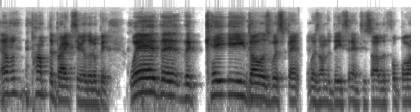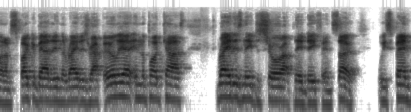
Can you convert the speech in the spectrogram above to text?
I'll pump the brakes here a little bit. Where the, the key dollars were spent was on the defensive side of the football, and I've spoke about it in the Raiders wrap earlier in the podcast. Raiders need to shore up their defense. So we spent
